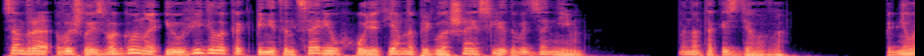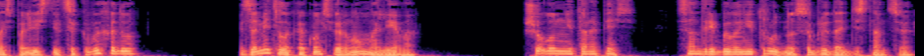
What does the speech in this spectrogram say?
Сандра вышла из вагона и увидела, как пенитенциарий уходит, явно приглашая следовать за ним. Она так и сделала. Поднялась по лестнице к выходу, заметила, как он свернул налево. Шел он не торопясь. Сандре было нетрудно соблюдать дистанцию.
